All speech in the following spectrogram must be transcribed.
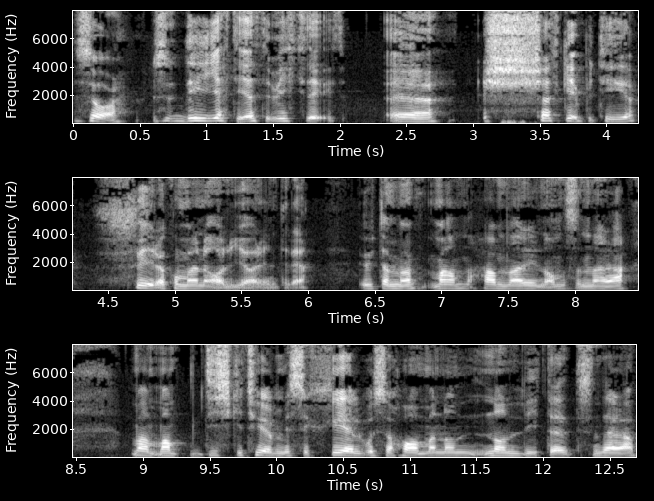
Så, så det är jätte, jätteviktigt. Eh, ChatGPT 4.0 gör inte det. Utan man, man hamnar i någon sån här man, man diskuterar med sig själv och så har man någon, någon lite sån där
